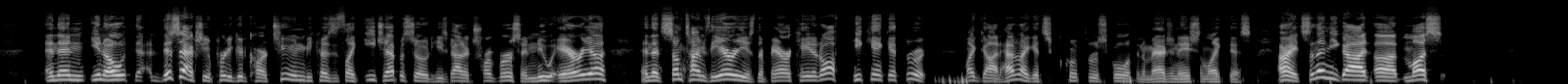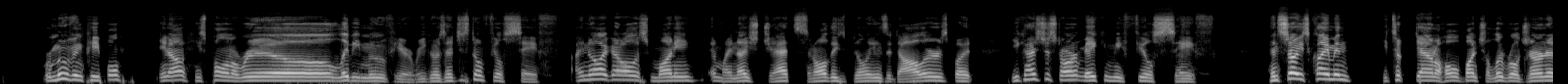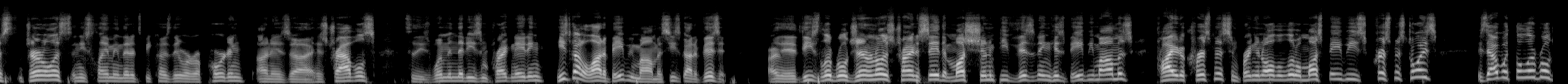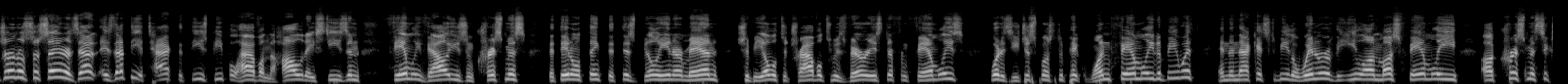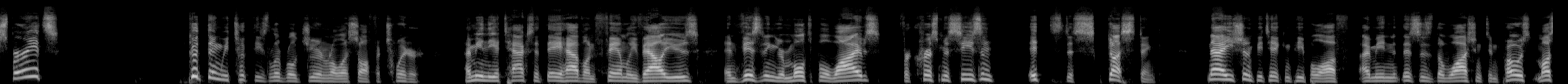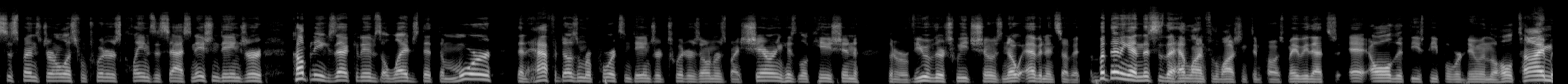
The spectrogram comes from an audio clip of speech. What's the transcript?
And then, you know, th- this is actually a pretty good cartoon because it's like each episode he's got to traverse a new area. And then sometimes the areas they're barricaded off. He can't get through it. My God, how did I get through school with an imagination like this? All right. So then you got uh Musk removing people. You know, he's pulling a real Libby move here where he goes, I just don't feel safe. I know I got all this money and my nice jets and all these billions of dollars, but you guys just aren't making me feel safe. And so he's claiming he took down a whole bunch of liberal journalists, journalists, and he's claiming that it's because they were reporting on his uh, his travels to these women that he's impregnating. He's got a lot of baby mamas he's got to visit. Are they, these liberal journalists trying to say that Musk shouldn't be visiting his baby mamas prior to Christmas and bringing all the little Musk babies Christmas toys? Is that what the liberal journalists are saying? Is that is that the attack that these people have on the holiday season, family values, and Christmas? That they don't think that this billionaire man should be able to travel to his various different families? What is he just supposed to pick one family to be with, and then that gets to be the winner of the Elon Musk family uh, Christmas experience? Good thing we took these liberal journalists off of Twitter. I mean, the attacks that they have on family values and visiting your multiple wives for Christmas season, it's disgusting. Now, you shouldn't be taking people off. I mean, this is the Washington Post. Musk suspends journalist from Twitter's claims assassination danger. Company executives allege that the more than half a dozen reports endangered Twitter's owners by sharing his location, but a review of their tweets shows no evidence of it. But then again, this is the headline for the Washington Post. Maybe that's eh, all that these people were doing the whole time.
